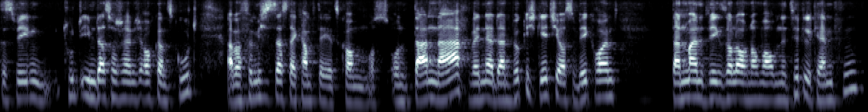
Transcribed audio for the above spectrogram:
Deswegen tut ihm das wahrscheinlich auch ganz gut. Aber für mich ist das der Kampf, der jetzt kommen muss. Und danach, wenn er dann wirklich geht hier aus dem Weg räumt, dann meinetwegen soll er auch nochmal um den Titel kämpfen.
